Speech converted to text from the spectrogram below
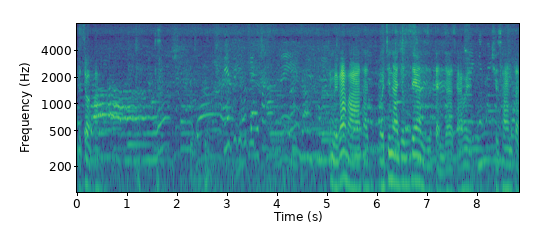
不走啊。这没办法啊，他我经常就是这样子等着才会去餐等。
